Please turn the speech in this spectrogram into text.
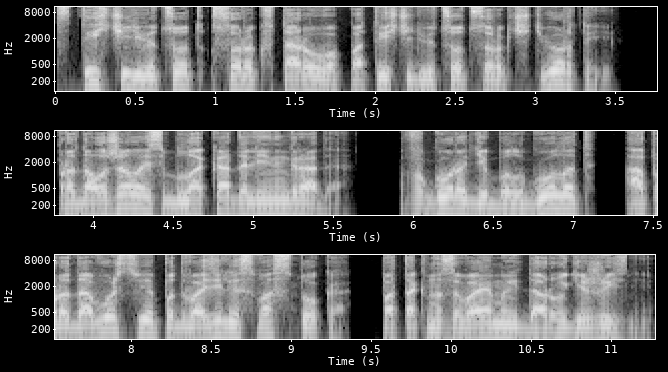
С 1942 по 1944 Продолжалась блокада Ленинграда. В городе был голод, а продовольствие подвозили с востока, по так называемой «дороге жизни».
